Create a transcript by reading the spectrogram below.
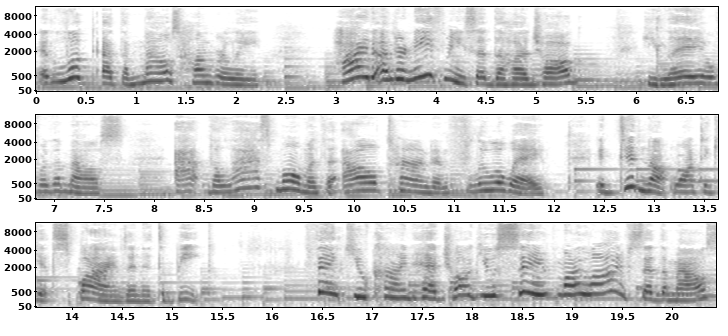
It looked at the mouse hungrily. Hide underneath me, said the hedgehog. He lay over the mouse. At the last moment, the owl turned and flew away. It did not want to get spines in its beak. Thank you, kind hedgehog, you saved my life, said the mouse.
